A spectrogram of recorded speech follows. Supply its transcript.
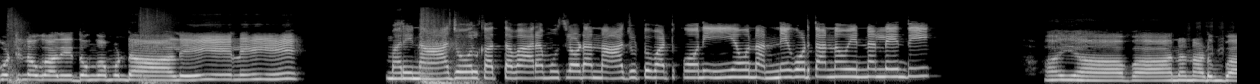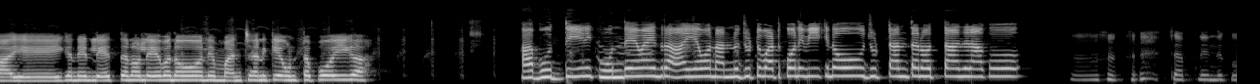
కొట్టినావు కాదే దొంగముండా లేయే. మరి నా జోలు కత్తవారా ముసలోడా నా జుట్టు పట్టుకొని ఏమో నన్నే కొడతాన్నావు ఎన్నలేంది అయ్యా నా నడుం బాయే ఇక నేను లేస్తానో లేవనో నేను మంచానికే ఉంటపోయిగా ఆ బుద్ధి నీకు ముందేమైందిరా ఏమో నన్ను జుట్టు పట్టుకొని వీకినవు. జుట్టు అంతా నొత్తాంది నాకు. చెప్పినందుకు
